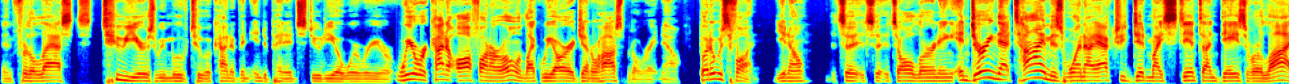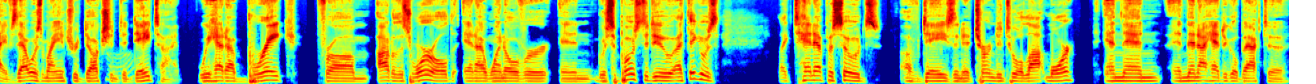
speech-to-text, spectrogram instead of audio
and for the last two years, we moved to a kind of an independent studio where we were we were kind of off on our own, like we are at General Hospital right now. But it was fun, you know. It's a, it's a, it's all learning. And during that time is when I actually did my stint on Days of Our Lives. That was my introduction to daytime. We had a break from Out of This World, and I went over and was supposed to do. I think it was like ten episodes of Days, and it turned into a lot more. And then and then I had to go back to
